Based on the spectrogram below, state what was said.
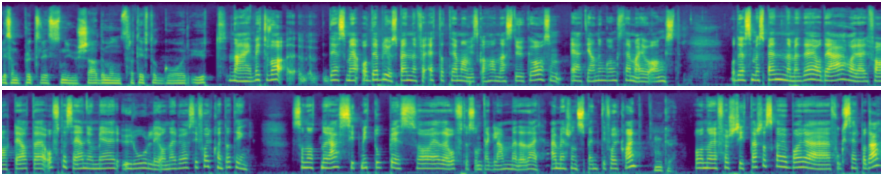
liksom plutselig snur seg demonstrativt og går ut? Nei, vet du hva? Det som er, og det blir jo spennende, for et av temaene vi skal ha neste uke òg, som er et gjennomgangstema, er jo angst. Og det som er spennende med det, og det jeg har erfart, er at ofte så er en jo mer urolig og nervøs i forkant av ting. Sånn at når jeg sitter midt oppi, så er det ofte sånn at jeg glemmer det der. Jeg er mer sånn spent i forkant. Okay. Og når jeg først sitter der, så skal jeg jo bare fokusere på deg.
